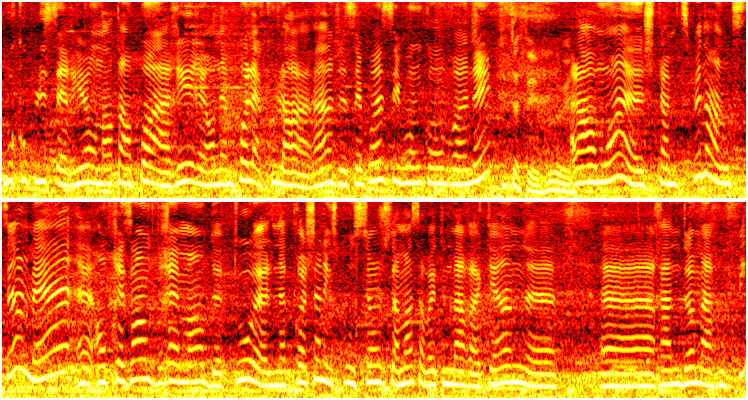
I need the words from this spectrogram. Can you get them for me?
beaucoup plus sérieux. On n'entend pas à rire et on n'aime pas la couleur. Hein? Je ne sais pas si vous me comprenez. Tout à fait, oui, oui. Alors moi, euh, je suis un petit peu dans l'autre style, mais on présente vraiment de tout. Notre prochaine exposition, justement, ça va être une Marocaine, euh, Randa Maroufi.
